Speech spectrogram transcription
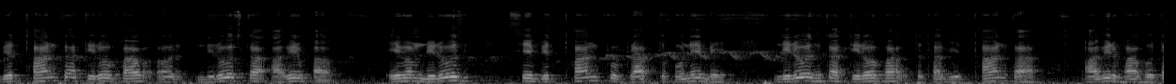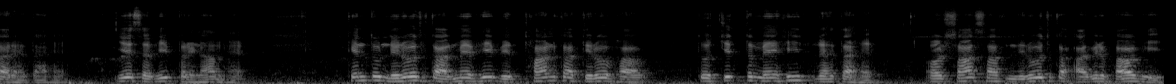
व्युत्थान का तिरोभाव और निरोध का आविर्भाव एवं निरोध से व्युत्थान को प्राप्त होने में निरोध का तिरोभाव तथा व्युत्थान का आविर्भाव होता रहता है। ये सभी परिणाम हैं। किंतु निरोध काल में भी व्युत्थान का तिरोभाव तो चित्त में ही रहता है। और साथ साथ निरोध का आविर्भाव भी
